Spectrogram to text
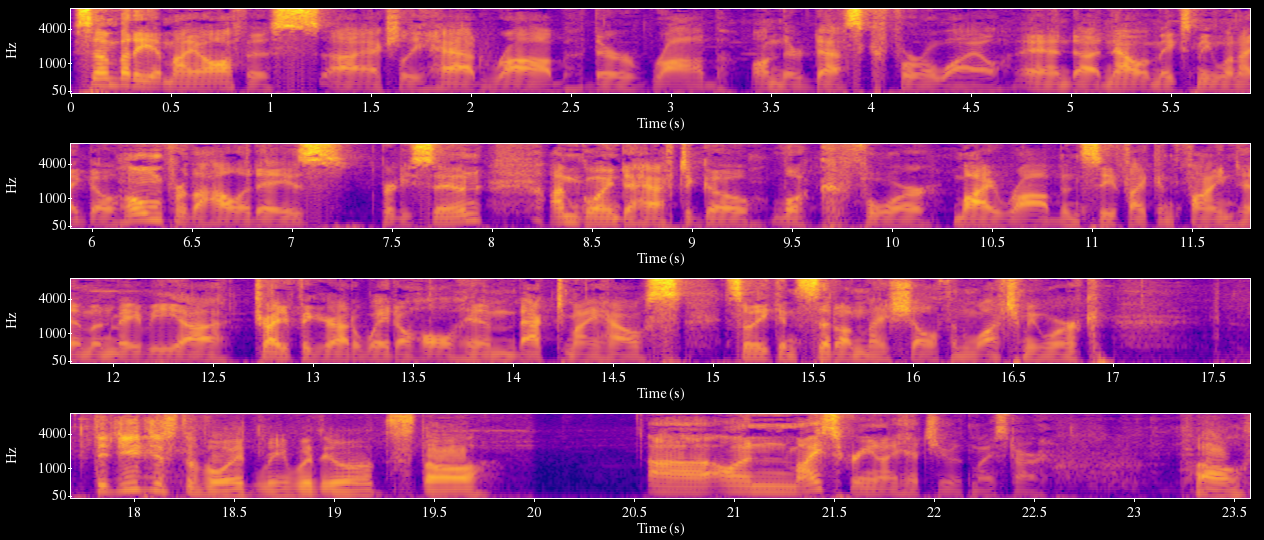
somebody at my office uh, actually had Rob, their Rob, on their desk for a while, and uh, now it makes me when I go home for the holidays pretty soon, I'm going to have to go look for my Rob and see if I can find him, and maybe uh, try to figure out a way to haul him back to my house so he can sit on my shelf and watch me work. Did you just avoid me with your star? Uh, on my screen, I hit you with my star. Oh,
